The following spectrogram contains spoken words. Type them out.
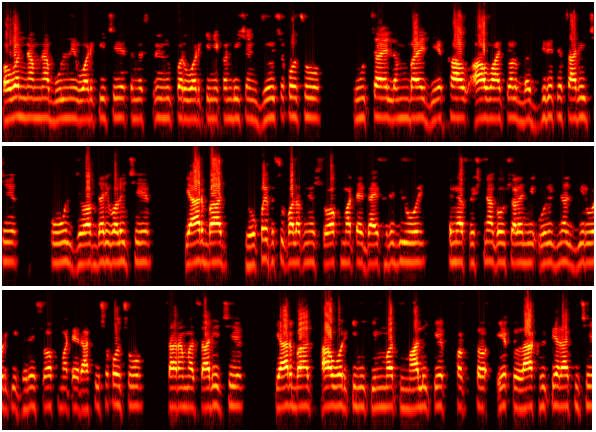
પવન નામના બુલની વળકી છે, તમે સ્ક્રીન ઉપર વળકીની કન્ડિશન જોઈ શકો છો, ઊંચાઈ, લંબાઈ, દેખાવ, આ વાંચોળ બધી રીતે સારી છે, ફૂલ જવાબદારી વાળી છે, ત્યારબાદ જો કોઈ પશુપાલકને શોખ માટે ગાય ખરીદવી હોય તમે આ કૃષ્ણા ગૌશાળાની ઓરિજિનલ ગીર વળકી ઘરે શોખ માટે રાખી શકો છો. સારામાં સારી છે. ત્યારબાદ આ વળકીની કિંમત માલિકે ફક્ત એક લાખ રૂપિયા રાખી છે.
